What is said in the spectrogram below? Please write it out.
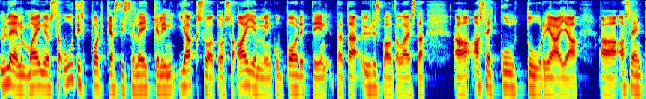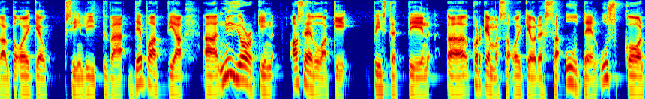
Ylen mainiossa uutispodcastissa leikkelin jaksoa tuossa aiemmin, kun pohdittiin tätä yhdysvaltalaista asekulttuuria ja aseenkanto-oikeuksiin liittyvää debattia. New Yorkin aselaki pistettiin korkeimmassa oikeudessa uuteen uskoon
